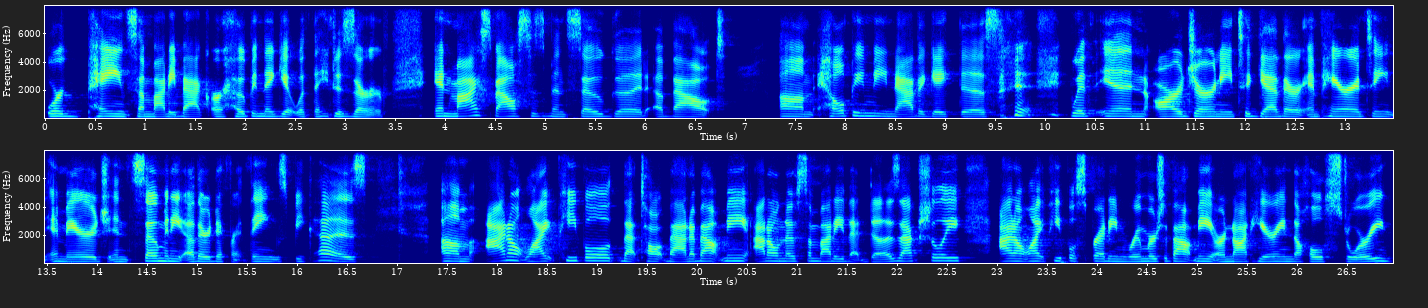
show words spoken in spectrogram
or paying somebody back or hoping they get what they deserve. And my spouse has been so good about um, helping me navigate this within our journey together and parenting and marriage and so many other different things because um, I don't like people that talk bad about me. I don't know somebody that does actually. I don't like people spreading rumors about me or not hearing the whole story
